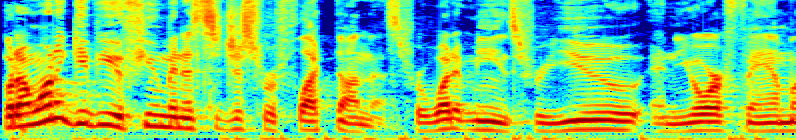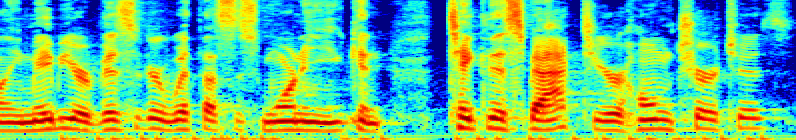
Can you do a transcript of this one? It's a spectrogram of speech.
But I want to give you a few minutes to just reflect on this for what it means for you and your family. Maybe you're a visitor with us this morning. You can take this back to your home churches.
